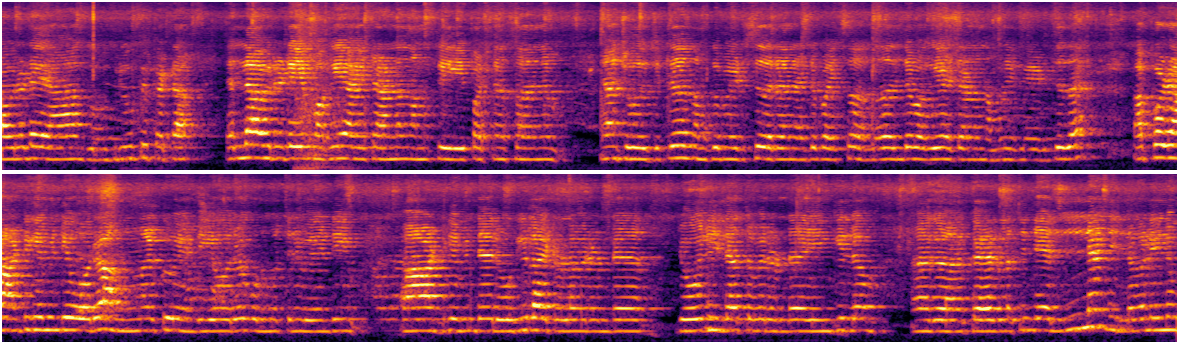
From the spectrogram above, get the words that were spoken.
അവരുടെ ആ ഗ്രൂ- ഗ്രൂപ്പിൽപ്പെട്ട എല്ലാവരുടെയും വകയായിട്ടാണ് നമുക്ക് ഈ ഭക്ഷണ സാധനം ഞാൻ ചോദിച്ചിട്ട് നമുക്ക് മേടിച്ച് തരാനായിട്ട് പൈസ തന്നത്. അതിന്റെ വകയായിട്ടാണ് നമ്മൾ മേടിച്ചത്. അപ്പോൾ ആർട്ട് ഗെയിമിന്റെ ഓരോ അംഗങ്ങൾക്ക് വേണ്ടി ഓരോ കുടുംബത്തിന് വേണ്ടിയും ആർട്ട് ഗെയിമിന്റെ രോഗികളായിട്ടുള്ളവരുണ്ട് ജോലിയില്ലാത്തവരുണ്ട് എങ്കിലും കേരളത്തിന്റെ എല്ലാ ജില്ലകളിലും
